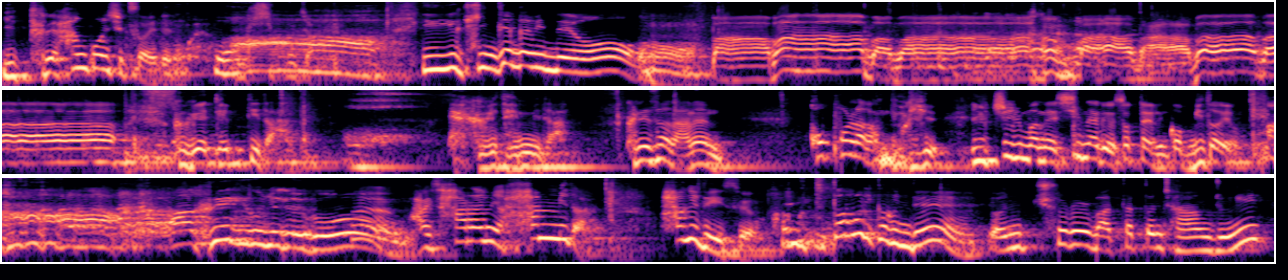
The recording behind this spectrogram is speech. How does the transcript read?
이틀에 한 권씩 써야 되는 거예요. 60분짜리. 와. 이게 긴장감 있네요. 어, 빠바바바, 빠바바바. 그게 됩디다. 네, 그게 됩니다. 그래서 나는 코폴라 감독이 일주일 만에 시나리오 썼다는 거 믿어요. 아, 아, 그 얘기군요, 결국. 네, 아니, 사람이 합니다. 하게 돼 있어요. 아, 그 듣다 보니까 근데 연출을 맡았던 장항중이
